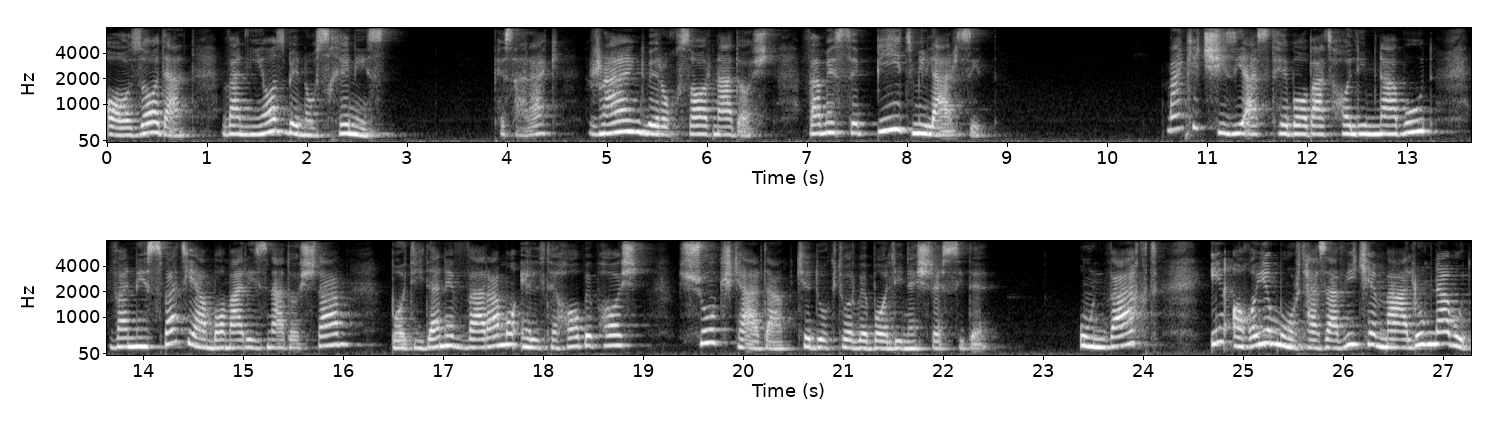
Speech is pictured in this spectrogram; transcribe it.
آزادن و نیاز به نسخه نیست. پسرک رنگ به رخسار نداشت و مثل بید میلرزید. من که چیزی از تبابت حالیم نبود و نسبتی هم با مریض نداشتم با دیدن ورم و التهاب پاش شکر کردم که دکتر به بالینش رسیده. اون وقت این آقای مرتزوی که معلوم نبود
